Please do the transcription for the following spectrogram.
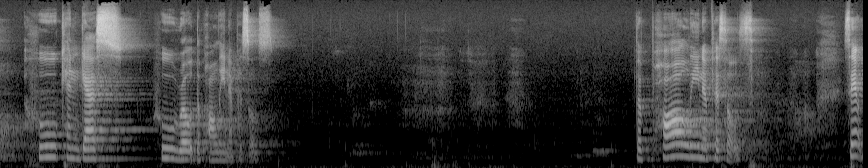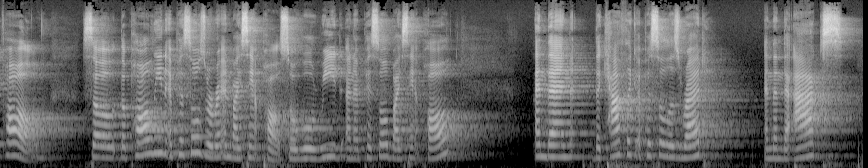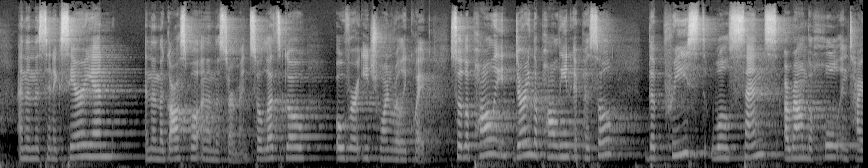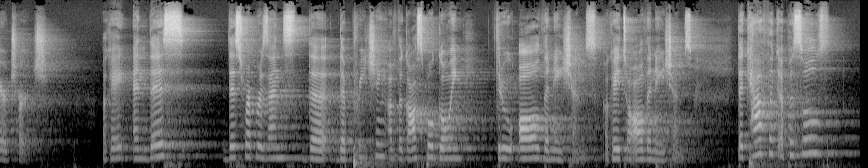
Who can guess who wrote the Pauline epistles? The Pauline epistles. St. Paul. So the Pauline epistles were written by St. Paul. So we'll read an epistle by St. Paul. And then the Catholic epistle is read. And then the Acts. And then the Synaxarion. And then the Gospel. And then the Sermon. So let's go over each one really quick. So the Pauline during the Pauline epistle, the priest will cense around the whole entire church. Okay? And this this represents the, the preaching of the gospel going through all the nations, okay, to all the nations. The Catholic epistles,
